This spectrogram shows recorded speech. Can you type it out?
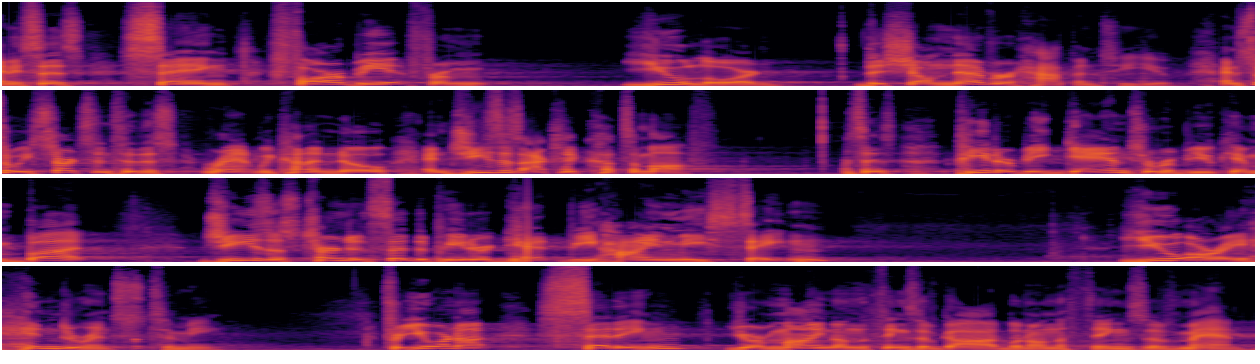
And he says, saying, Far be it from you, Lord, this shall never happen to you. And so he starts into this rant. We kind of know, and Jesus actually cuts him off. It says, Peter began to rebuke him, but Jesus turned and said to Peter, Get behind me, Satan. You are a hindrance to me. For you are not setting your mind on the things of God, but on the things of man.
